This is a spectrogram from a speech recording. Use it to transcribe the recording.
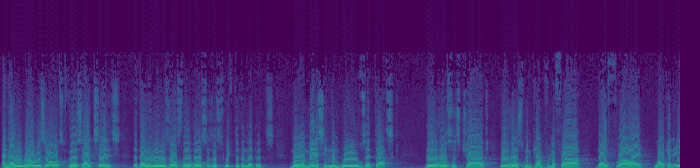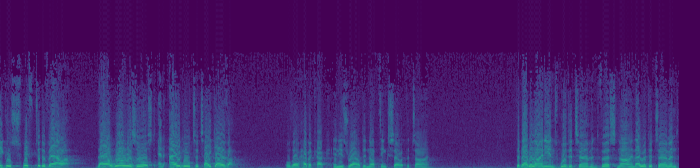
And they were well resourced. Verse 8 says that they were well resourced. Their horses are swifter than leopards more menacing than wolves at dusk. Their horses charge, their horsemen come from afar, they fly like an eagle swift to devour. They are well resourced and able to take over. Although Habakkuk and Israel did not think so at the time. The Babylonians were determined. Verse 9, they were determined.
